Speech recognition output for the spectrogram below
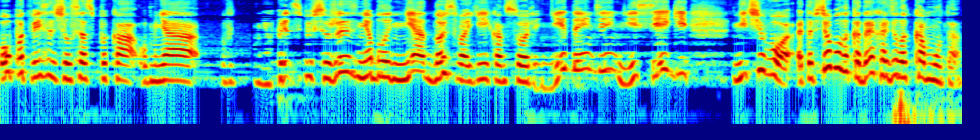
опыт весь начался с ПК. У меня, в принципе, всю жизнь не было ни одной своей консоли. Ни Дэнди, ни Сеги, ничего. Это все было, когда я ходила к кому-то.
